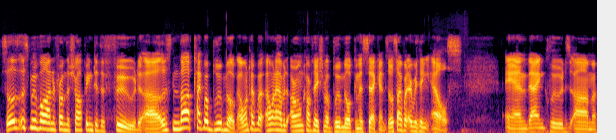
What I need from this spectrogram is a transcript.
So let's, let's move on from the shopping to the food. Uh, let's not talk about blue milk. I want to talk about. I want to have our own conversation about blue milk in a second. So let's talk about everything else, and that includes um,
